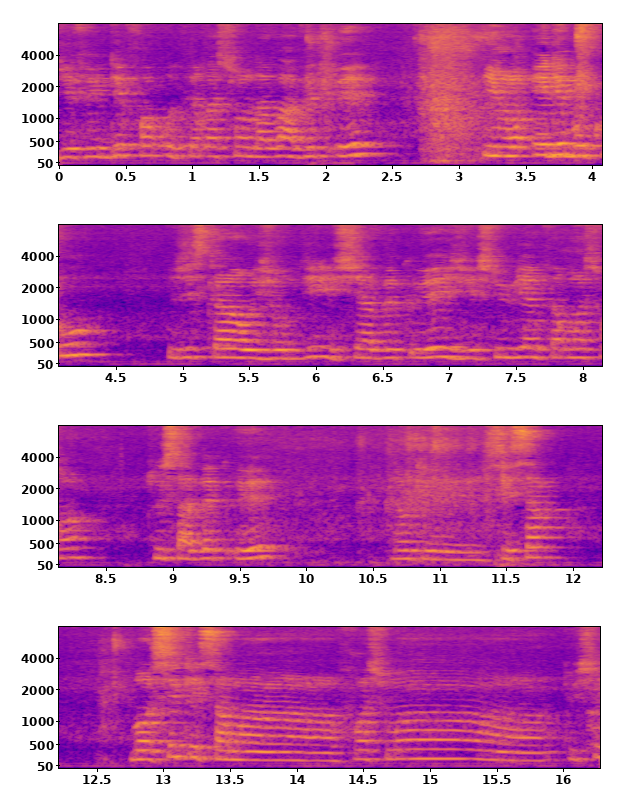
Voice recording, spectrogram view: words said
j'ai fait deux fois opération là-bas avec eux. Ils m'ont aidé beaucoup jusqu'à aujourd'hui. Je suis avec eux, j'ai suivi une formation, tous avec eux. Donc, c'est ça. Bon, c'est que ça m'a franchement touché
